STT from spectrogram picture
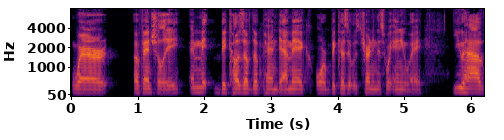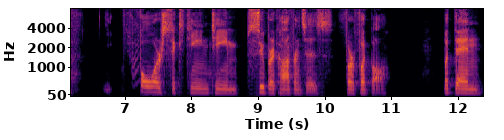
where eventually, and because of the pandemic or because it was trending this way anyway, you have four 16 team super conferences for football, but then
